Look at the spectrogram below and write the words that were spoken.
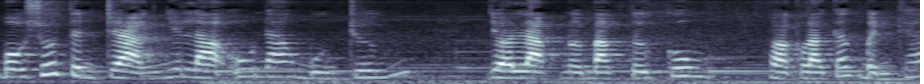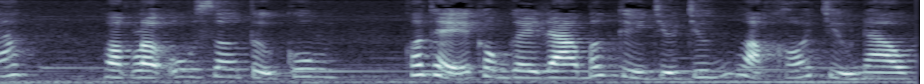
Một số tình trạng như là u nang buồng trứng, do lạc nội mạc tử cung hoặc là các bệnh khác, hoặc là u sơ tử cung có thể không gây ra bất kỳ triệu chứng hoặc khó chịu nào.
